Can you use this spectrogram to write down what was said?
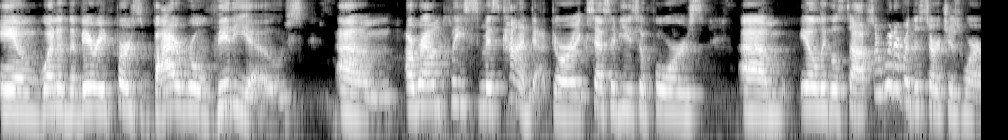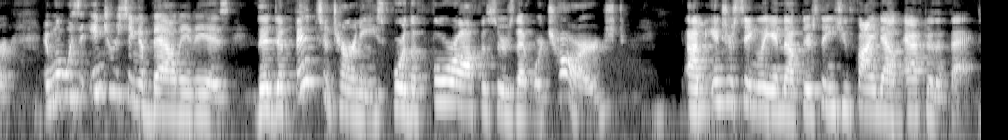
and one of the very first viral videos um, around police misconduct or excessive use of force um, illegal stops or whatever the searches were. And what was interesting about it is the defense attorneys for the four officers that were charged um, interestingly enough there's things you find out after the fact.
